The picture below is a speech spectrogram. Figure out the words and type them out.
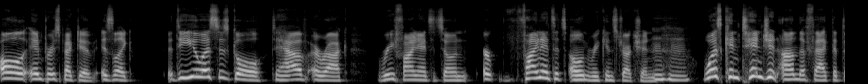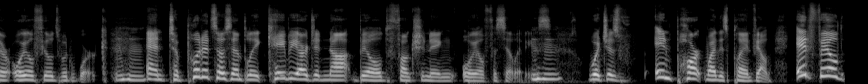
all in perspective is like the U.S.'s goal to have Iraq refinance its own or finance its own reconstruction mm-hmm. was contingent on the fact that their oil fields would work. Mm-hmm. And to put it so simply, KBR did not build functioning oil facilities, mm-hmm. which is in part why this plan failed. It failed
